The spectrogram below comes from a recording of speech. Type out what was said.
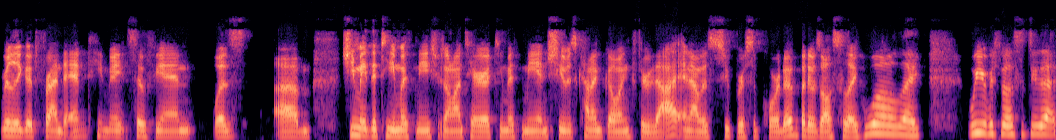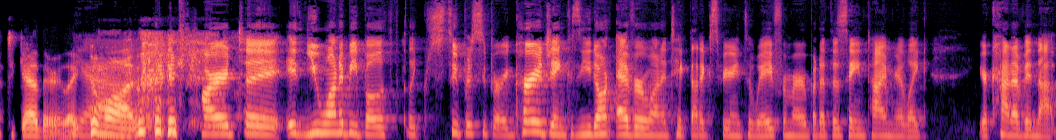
really good friend and teammate, Sofiane, was um, she made the team with me. She was on Ontario team with me, and she was kind of going through that, and I was super supportive. But it was also like, whoa, like we were supposed to do that together. Like, yeah. come on. it's hard to. It, you want to be both like super, super encouraging because you don't ever want to take that experience away from her, but at the same time, you're like, you're kind of in that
